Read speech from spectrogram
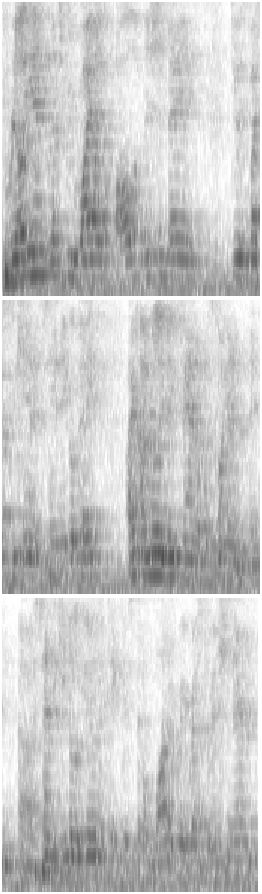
brilliant. Let's rewild all of Mission Bay and do as much as we can in San Diego Bay. I, I'm really a big fan of what's going on in, in uh, San Dieguito Lagoon. I think there's been a lot of great restoration there.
